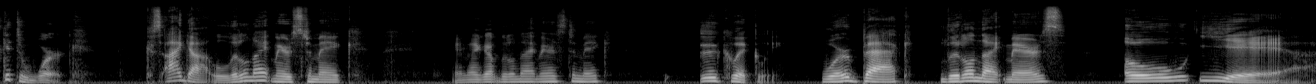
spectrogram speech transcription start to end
get to work. Cause I got little nightmares to make. And I got little nightmares to make quickly. We're back, little nightmares. Oh yeah.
